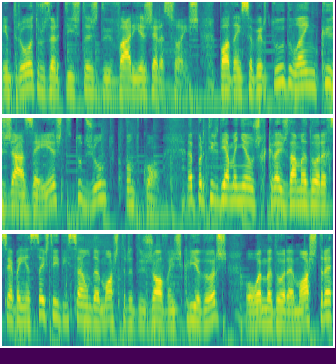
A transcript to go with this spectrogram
entre outros artistas de várias gerações. Podem saber tudo em que jazz é este, tudo junto.com. A partir de amanhã, os Recreios da Amadora recebem a sexta edição da Mostra de Jovens Criadores, ou Amadora Mostra.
